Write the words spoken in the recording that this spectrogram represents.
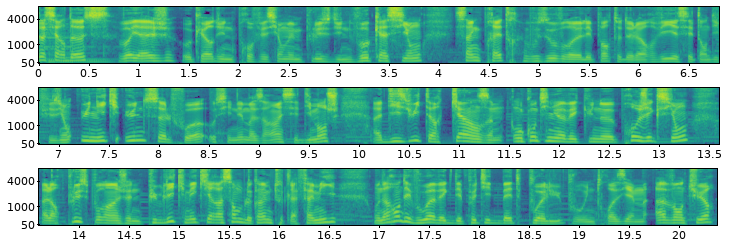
Sacerdoce, voyage, au cœur d'une profession, même plus d'une vocation. Cinq prêtres vous ouvrent les portes de leur vie et c'est en diffusion unique une seule fois au ciné Mazarin et c'est dimanche à 18h15. On continue avec une projection, alors plus pour un jeune public mais qui rassemble quand même toute la famille. On a rendez-vous avec des petites bêtes poilues pour une troisième aventure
